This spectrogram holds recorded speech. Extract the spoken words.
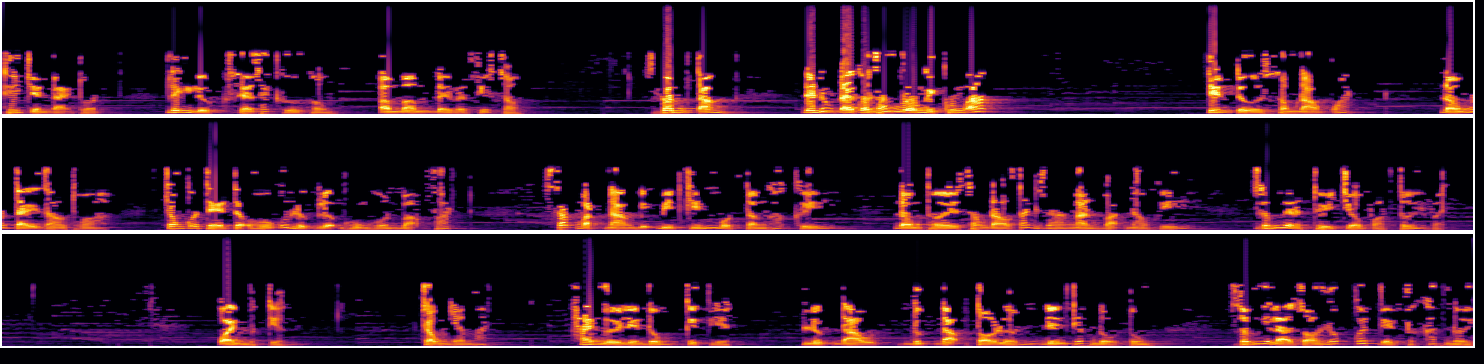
thi triển đại thuật, Linh lực sẽ rách hư không, Âm âm đầy về phía sau. Dâm tăng, Đến lúc này còn dám đùa nghịch cung ác. Tiên tử song đào quát Đầu ngón tay giao thoa Trong cơ thể tự hồ có lực lượng hùng hồn bạo phát. Sắc mặt nàng bị bịt kín một tầng hắc khí Đồng thời song đao tách ra ngàn vạn đao khí Giống như là thủy triều vào tới vậy. Oanh một tiếng Trong nháy mắt Hai người liền đấu kịch liệt Lực đao, lực đạo to lớn liên tiếp nổ tung Giống như là gió lốc quét về phía khắp nơi.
